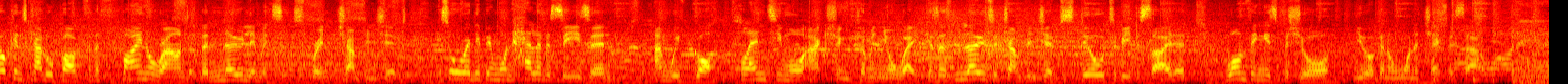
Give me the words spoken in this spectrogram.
To Cadwell Park for the final round of the No Limits Sprint Championships. It's already been one hell of a season and we've got plenty more action coming your way because there's loads of championships still to be decided. One thing is for sure, you are going to want to check this out.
